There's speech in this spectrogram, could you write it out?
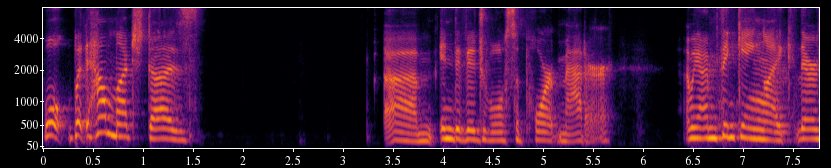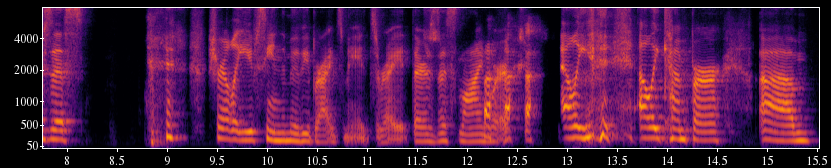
Well, but how much does um, individual support matter? I mean, I'm thinking like there's this. Surely you've seen the movie Bridesmaids, right? There's this line where Ellie Ellie Kemper um,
